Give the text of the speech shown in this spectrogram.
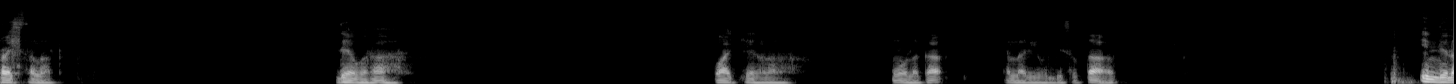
ಕ್ರೈಸ್ತ ದೇವರ ವಾಕ್ಯಗಳ ಮೂಲಕ ಎಲ್ಲರಿಗೂ ಹೊಂದಿಸುತ್ತಾ ಇಂದಿನ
